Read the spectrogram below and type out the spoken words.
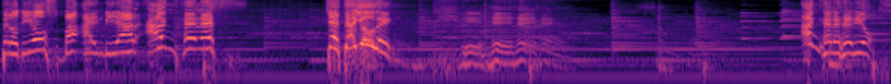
Pero Dios va a enviar ángeles que te ayuden. Ángeles de Dios.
